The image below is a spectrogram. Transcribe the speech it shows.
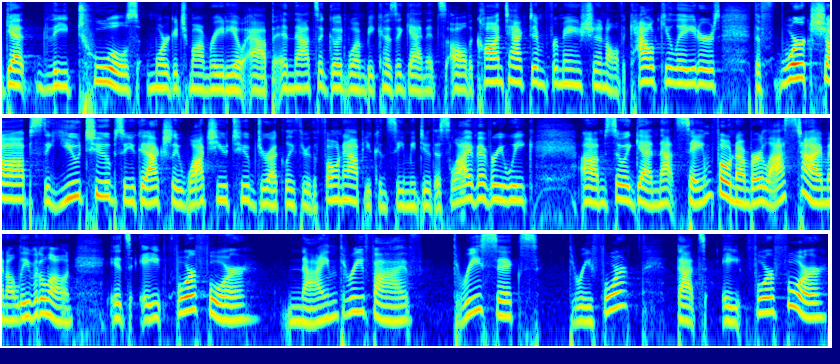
get the tools mortgage mom radio app. And that's a good one because again it's all the contact information all the calculators the workshops the youtube. So you could actually watch youtube directly through the phone app. You can see me do this live every week. Um, so again that same phone number last time and i'll leave it alone. It's 844 935 3634 that's 844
